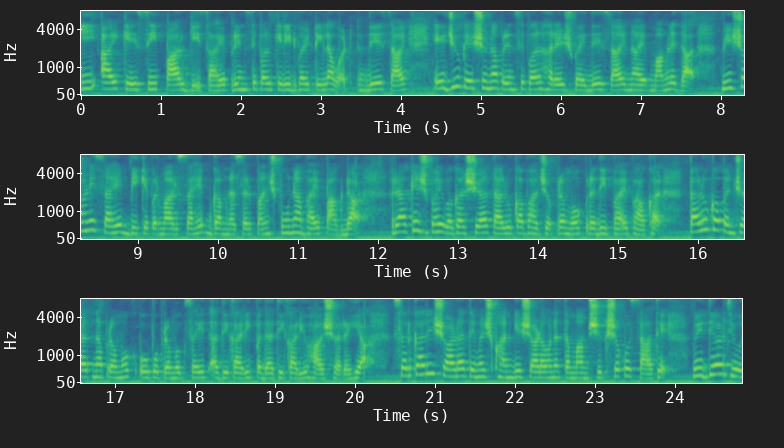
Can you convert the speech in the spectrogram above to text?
પીઆઈ કેસી પારગી સાહેબ, પ્રિન્સિપલ કિરીટભાઈ ટીલાવટ, દેસાઈ એજ્યુકેશનના પ્રિન્સિપલ હરેશભાઈ દેસાઈ, નાયબ મામલેદાર વિશાણી સાહેબ, બી કે પરમાર સાહેબ, ગામના સરપંચ પૂનાભાઈ પાગડાળ રાકેશભાઈ વઘાસિયા, તાલુકા ભાજપ પ્રમુખ પ્રદીપભાઈ ભાખર, તાલુકા પંચાયતના પ્રમુખ, ઉપપ્રમુખ સહિત અધિકારી, પદાધિકારીઓ હાજર રહ્યા. સરકારી શાળા તેમજ ખાનગી શાળાઓના તમામ શિક્ષકો સાથે વિદ્યાર્થીઓ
